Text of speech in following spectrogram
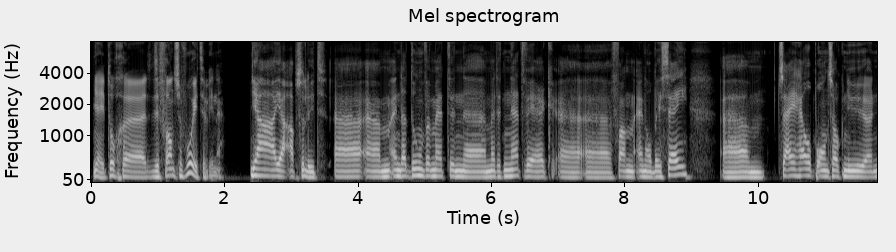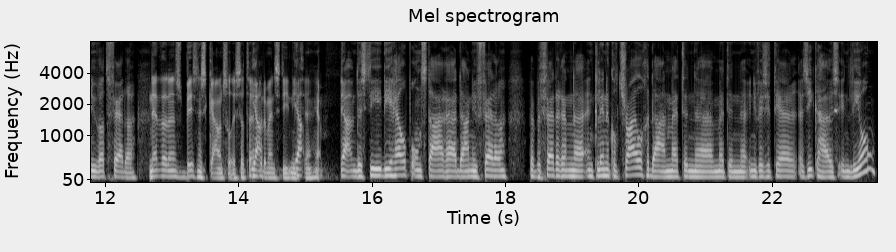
ja, toch eh, de Fransen voor je te winnen. Ja, ja, absoluut. Eh, ehm, en dat doen we met, een, eh, met het netwerk van NLBC. Eehm, zij helpen ons ook nu, eh, nu wat verder. Netherlands Business Council is dat, hè? Ja. Voor de mensen die het niet... Ja. eh, ja. Dus die, die helpen ons daar, eh, daar nu verder. We hebben verder een, een clinical trial gedaan met een, met een universitair ziekenhuis in Lyon.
